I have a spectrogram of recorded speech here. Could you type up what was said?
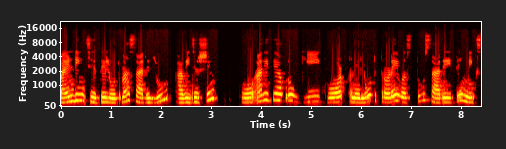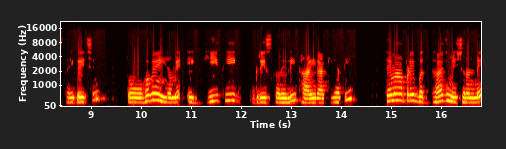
બાઇન્ડિંગ છે તે લોટમાં સારી રૂમ આવી જશે. તો આ રીતે આપણું ઘી, ગોળ અને લોટ ત્રણેય વસ્તુ સારી રીતે મિક્સ થઈ ગઈ છે. તો હવે અહીંયા મેં એક ઘીથી ગ્રીસ કરેલી થાળી રાખી હતી. તેમાં આપણે બધા જ મિશ્રણને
